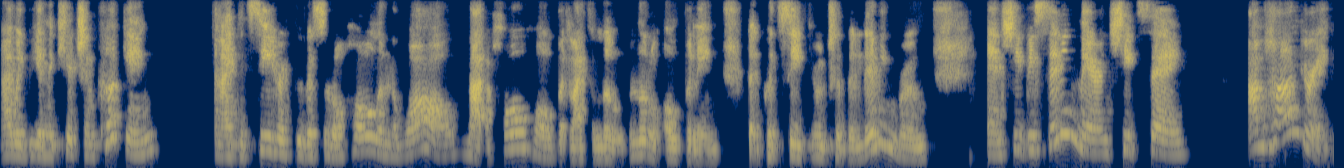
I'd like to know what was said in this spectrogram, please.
I would be in the kitchen cooking, and I could see her through this little hole in the wall, not a whole hole, but like a little little opening that could see through to the living room. And she'd be sitting there and she'd say, I'm hungry.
